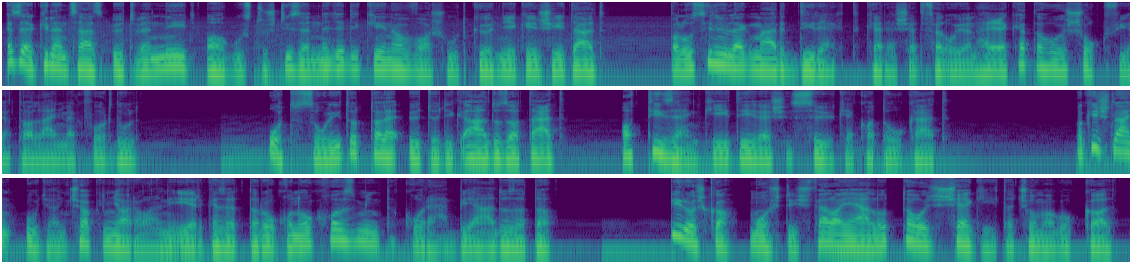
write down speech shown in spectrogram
1954. augusztus 14-én a vasút környékén sétált, valószínűleg már direkt keresett fel olyan helyeket, ahol sok fiatal lány megfordul. Ott szólította le ötödik áldozatát, a 12 éves szőke katókát. A kislány ugyancsak nyaralni érkezett a rokonokhoz, mint a korábbi áldozata. Piroska most is felajánlotta, hogy segít a csomagokkal –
